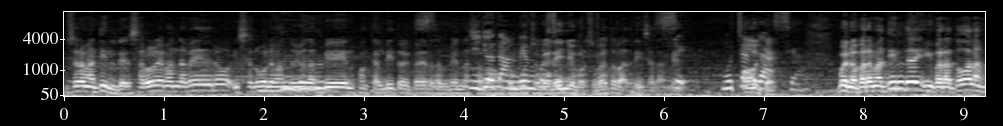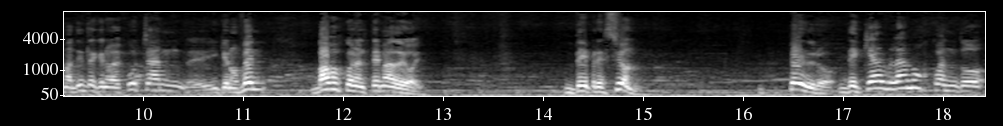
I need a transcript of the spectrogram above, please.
Señora Matilde, saludos le manda Pedro y saludos le mando yo también, Juan Carlito y Pedro también. La y yo también, con mucho cariño, por supuesto, Patricia también. Sí, muchas gracias. Bueno, para Matilde y para todas las Matildes que nos escuchan eh, y que nos ven, vamos con el tema de hoy. Depresión. Pedro, ¿de qué hablamos cuando,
